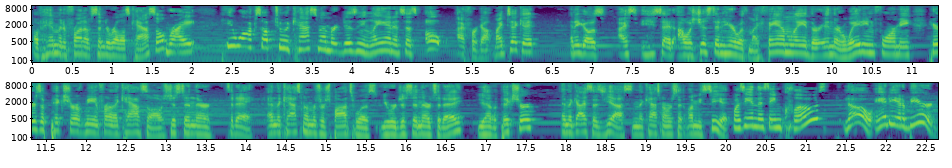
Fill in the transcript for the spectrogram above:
of him in front of Cinderella's castle. right. He walks up to a cast member at Disneyland and says, "Oh, I forgot my ticket." And he goes, I, he said, I was just in here with my family. They're in there waiting for me. Here's a picture of me in front of the castle. I was just in there today. And the cast member's response was, you were just in there today? You have a picture? And the guy says, yes. And the cast member said, let me see it. Was he in the same clothes? No, Andy had a beard.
